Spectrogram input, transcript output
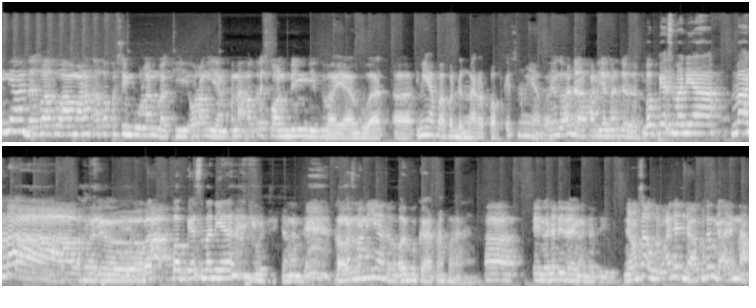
ini ada suatu amanat atau kesimpulan bagi orang yang kena not responding gitu. Oh ya, buat eh, ini apa pendengar podcast namanya apa? Ya enggak ada, kalian aja lagi. Podcast Mania mantap. Waduh. Buat Pak. Podcast Mania. Waduh, jangan jangan. Kalau- mania dong. Oh bukan apa? Eh, eh enggak jadi deh, enggak jadi. Ya masa urutannya dihapus kan enggak enak.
